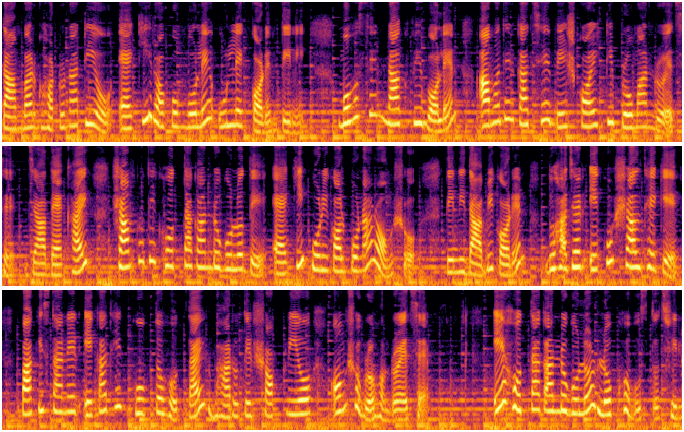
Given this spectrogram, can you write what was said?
তাম্বার ঘটনাটিও একই রকম বলে উল্লেখ করেন তিনি। মোহসেন নাকভি বলেন, আমাদের কাছে বেশ কয়েকটি প্রমাণ রয়েছে যা দেখায় সাম্প্রতিক হত্যাকাণ্ডগুলোতে একই পরিকল্পনার অংশ। তিনি দাবি করেন দু হাজার একুশ সাল থেকে পাকিস্তানের একাধিক গুপ্ত হত্যায় ভারতের সক্রিয় অংশগ্রহণ রয়েছে। এ হত্যাকাণ্ডগুলোর লক্ষ্যবস্তু ছিল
